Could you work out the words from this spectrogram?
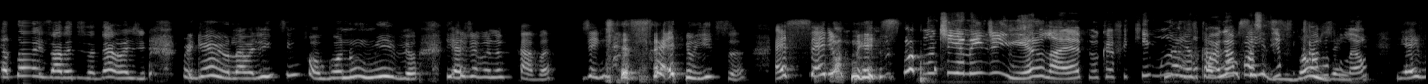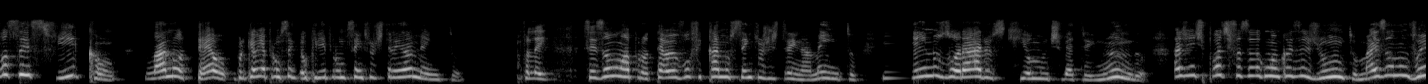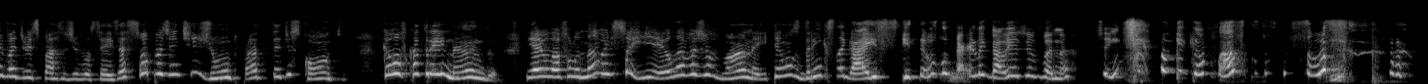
Eu dou risada disso até hoje, porque eu e o Léo, a gente se empolgou num nível e a Giovana ficava, gente, é sério isso? É sério mesmo? Não tinha nem dinheiro na época, eu fiquei, mano, não, eu, ficava, pagar não, vocês vão, gente. E aí vocês ficam lá no hotel, porque eu ia para um eu queria ir para um centro de treinamento. Falei, vocês vão lá pro hotel, eu vou ficar no centro de treinamento, e aí nos horários que eu não estiver treinando, a gente pode fazer alguma coisa junto, mas eu não vou invadir o espaço de vocês, é só pra gente ir junto, para ter desconto, porque eu vou ficar treinando. E aí o Léo falou, não, é isso aí, eu levo a Giovana, e tem uns drinks legais, e tem uns lugares legais, e a Giovana, gente, o que que eu faço com essas pessoas?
